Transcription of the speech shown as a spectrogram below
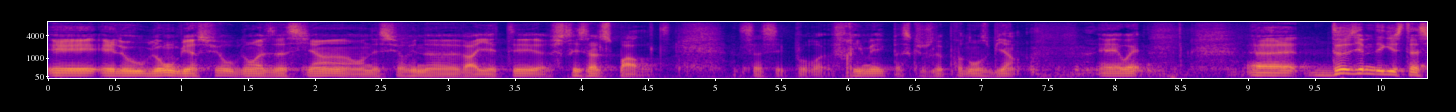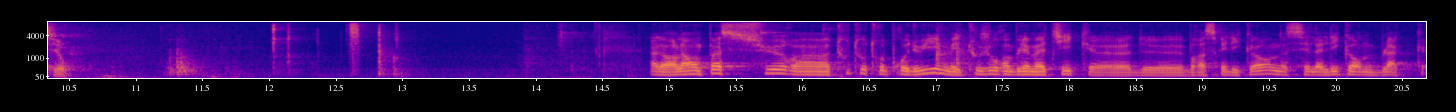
et, le houblon, bien sûr, houblon alsacien, on est sur une variété Strisselspalt. Ça c'est pour frimer parce que je le prononce bien. Et eh ouais. Euh, deuxième dégustation. Alors là, on passe sur un tout autre produit, mais toujours emblématique de Brasserie Licorne, c'est la Licorne Black.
